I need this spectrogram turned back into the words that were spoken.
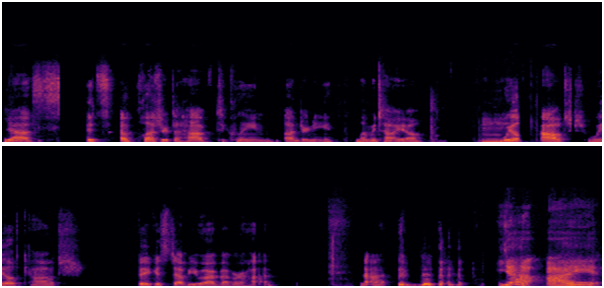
Yes it's a pleasure to have to clean underneath. Let me tell you, Mm. wheeled couch, wheeled couch, biggest W I've ever had. Not. Yeah, I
